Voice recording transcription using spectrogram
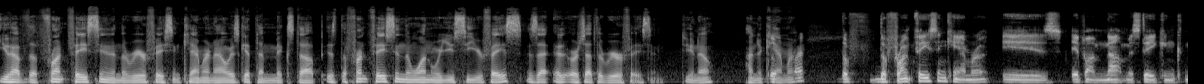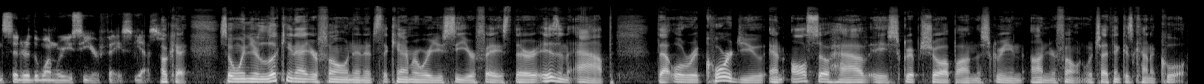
you have the front facing and the rear facing camera, and I always get them mixed up. Is the front facing the one where you see your face? Is that or is that the rear facing? Do you know on your the camera? Front, the the front facing camera is, if I'm not mistaken, considered the one where you see your face. Yes. Okay. So when you're looking at your phone and it's the camera where you see your face, there is an app that will record you and also have a script show up on the screen on your phone, which I think is kind of cool.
